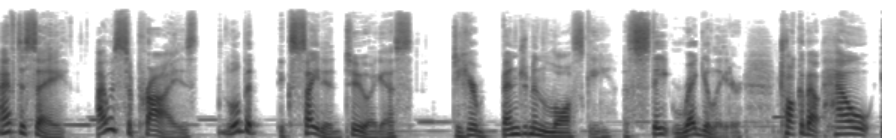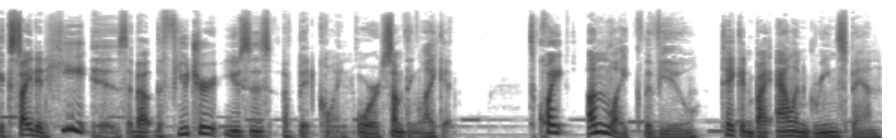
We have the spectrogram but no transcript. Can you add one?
I have to say, I was surprised, a little bit excited too, I guess, to hear Benjamin Lawsky, a state regulator, talk about how excited he is about the future uses of Bitcoin or something like it. It's quite unlike the view taken by Alan Greenspan,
